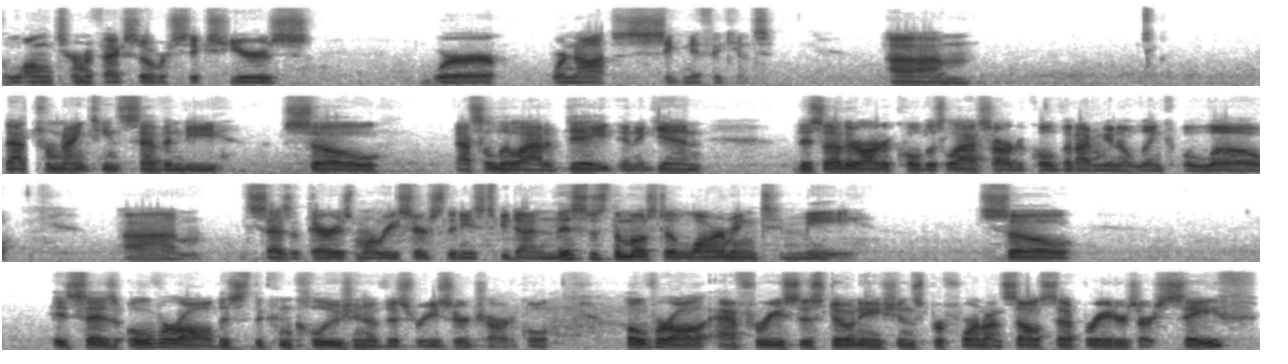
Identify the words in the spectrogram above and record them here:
the long term effects over six years were were not significant. Um, that's from 1970. So that's a little out of date. And again, this other article, this last article that I'm going to link below, um, says that there is more research that needs to be done. And this is the most alarming to me. So it says overall, this is the conclusion of this research article. Overall, apheresis donations performed on cell separators are safe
